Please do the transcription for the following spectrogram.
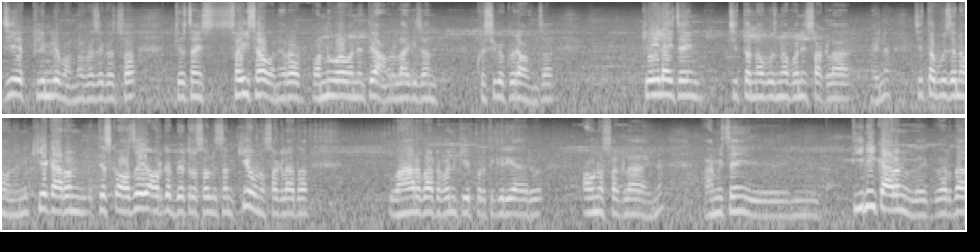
जे फिल्मले भन्न खोजेको छ त्यो चाहिँ सही छ भनेर भन्नुभयो भने त्यो हाम्रो लागि झन् खुसीको कुरा हुन्छ। केहीलाई चाहिँ चित्त नबुझ्न पनि सक्ला होइन? चित्त बुझेन भने के कारण? त्यसको अझै अर्को बेटर सल्युसन के हुन सक्ला त? उहाँहरूबाट पनि केही प्रतिक्रियाहरू आउन सक्ला होइन? हामी चाहिँ तिनै कारणले गर्दा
